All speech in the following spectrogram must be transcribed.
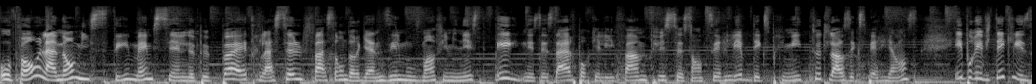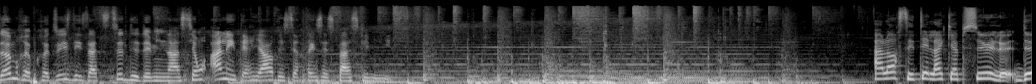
Au fond, la non-mixité, même si elle ne peut pas être la seule façon d'organiser le mouvement féministe, est nécessaire pour que les femmes puissent se sentir libres d'exprimer toutes leurs expériences et pour éviter que les hommes reproduisent des attitudes de domination à l'intérieur de certains espaces féministes. Alors, c'était la capsule de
